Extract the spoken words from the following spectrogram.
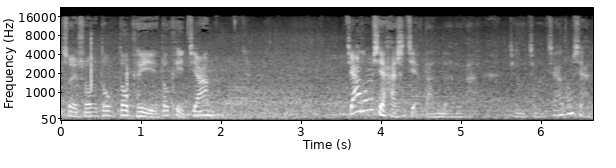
所以说都都可以都可以加嘛。加东西还是简单的，对吧？就就加东西还是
